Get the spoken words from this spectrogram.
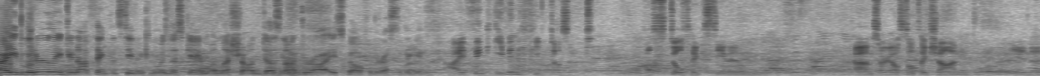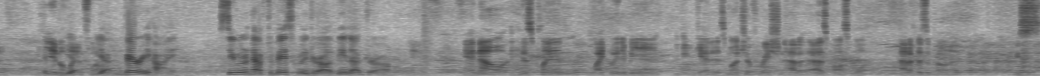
I literally do not think that Steven can win this game unless Sean does not draw a spell for the rest of the game. I think even if he doesn't, I'll still take Steven. I'm sorry, I'll still take Sean in a, in a yeah, landslide. yeah, very high. Steven would have to basically draw the nut draw. And now his plan likely to be you can get as much information out of, as possible out of his opponent. He's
